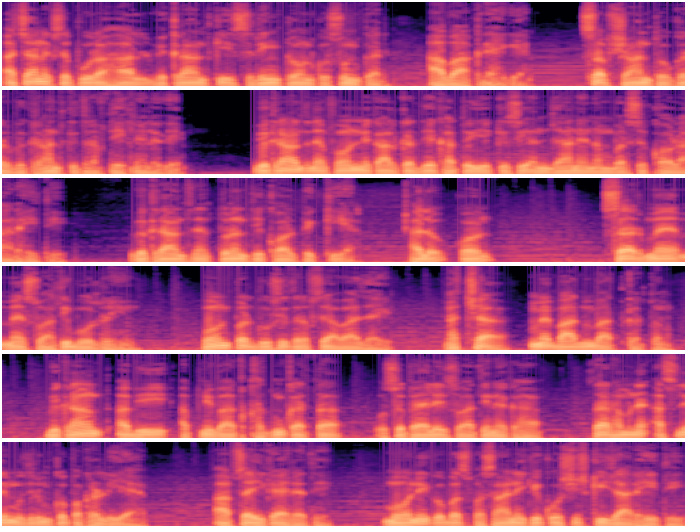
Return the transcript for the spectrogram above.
अचानक से पूरा हाल विक्रांत की इस रिंगटोन को सुनकर अवाक रह गया। सब शांत होकर विक्रांत की तरफ़ देखने लगे। विक्रांत ने फ़ोन निकालकर देखा तो ये किसी अनजाने नंबर से कॉल आ रही थी। विक्रांत ने तुरंत ही कॉल पिक किया। हेलो कौन? सर मैं मैं स्वाति बोल रही हूँ। फ़ोन पर दूसरी तरफ़ से आवाज़ आई। अच्छा मैं बाद में बात करता हूँ। विक्रांत अभी अपनी बात खत्म करता, उससे पहले स्वाति ने कहा, सर, हमने असली मुजरिम को पकड़ लिया है। आप सही कह रहे थे। मोहनी को बस फंसाने की कोशिश की जा रही थी।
